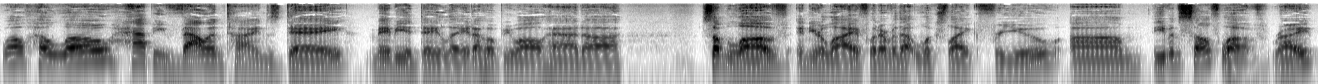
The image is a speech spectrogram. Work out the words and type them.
Well, hello. Happy Valentine's Day. Maybe a day late. I hope you all had uh, some love in your life, whatever that looks like for you. Um, even self love, right?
